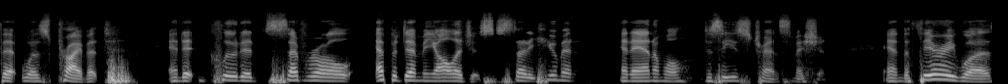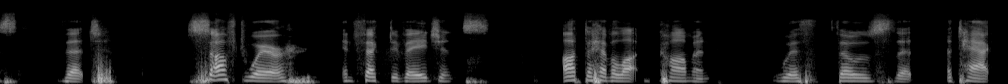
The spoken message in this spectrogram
that was private, and it included several epidemiologists study human and animal disease transmission. And the theory was that software infective agents ought to have a lot in common with those that attack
